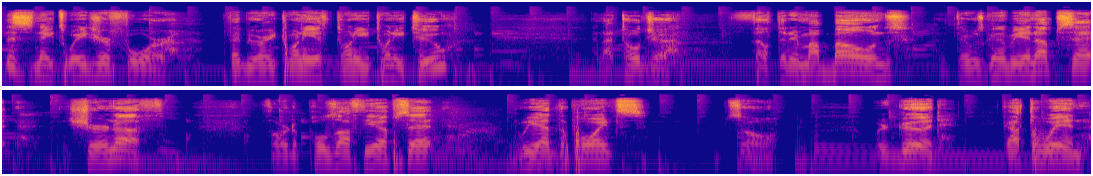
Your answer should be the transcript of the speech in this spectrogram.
This is Nate's Wager for February 20th, 2022. And I told you, felt it in my bones that there was going to be an upset. Sure enough, Florida pulls off the upset. We had the points. So we're good. Got the win,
